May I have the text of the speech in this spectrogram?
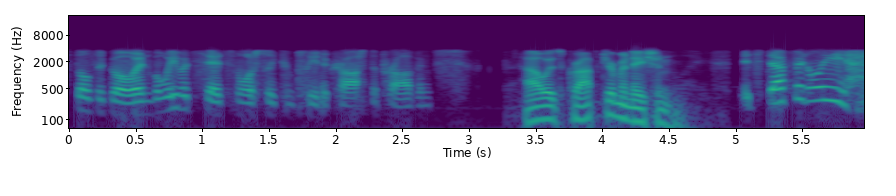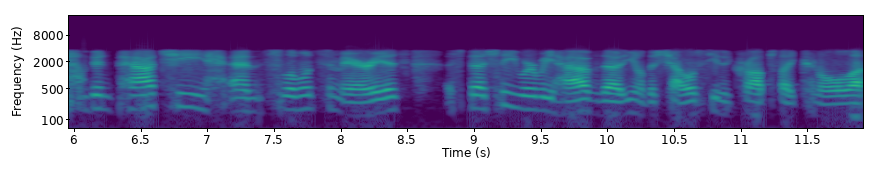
still to go in, but we would say it's mostly complete across the province. How is crop germination? It's definitely been patchy and slow in some areas, especially where we have the you know the shallow seeded crops like canola.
